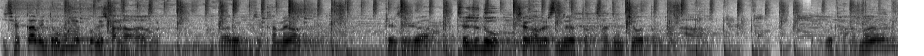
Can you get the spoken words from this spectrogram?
이 색감이 너무 예쁘게 잘 나와요. 바다를 검색하면 이렇게 제가 제주도 제가 말씀드렸던 사진 찍었던 바다. 그리고 다음은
